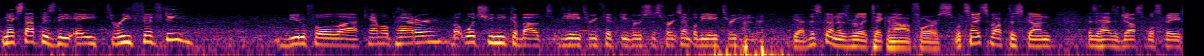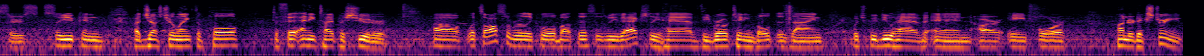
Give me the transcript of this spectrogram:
Next up is the A350. Beautiful uh, camo pattern. But what's unique about the A350 versus, for example, the A300? Yeah, this gun has really taken off for us. What's nice about this gun is it has adjustable spacers, so you can adjust your length of pull to fit any type of shooter. Uh, what's also really cool about this is we actually have the rotating bolt design, which we do have in our A400 Xtreme.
